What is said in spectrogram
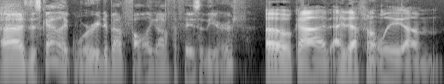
uh, is this guy like worried about falling off the face of the earth? Oh God, I definitely. Um,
